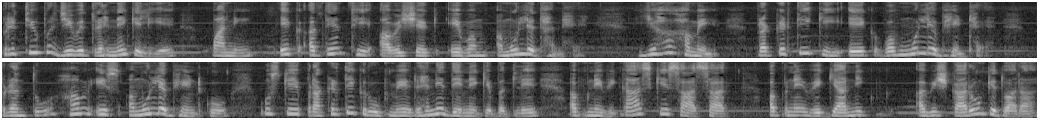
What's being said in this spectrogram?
पृथ्वी पर जीवित रहने के लिए पानी एक अत्यंत ही आवश्यक एवं अमूल्य धन है। यह हमें प्रकृति की एक बहुमूल्य भेंट है। परंतु हम इस अमूल्य भेंट को उसके प्राकृतिक रूप में रहने देने के बदले अपने विकास के साथ साथ अपने वैज्ञानिक आविष्कारों के द्वारा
